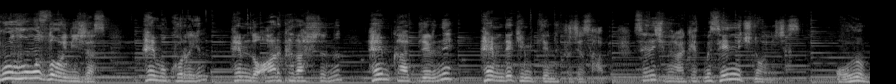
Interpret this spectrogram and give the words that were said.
Ruhumuzla oynayacağız. Hem o Koray'ın hem de o arkadaşlarının hem kalplerini hem de kemiklerini kıracağız abi. Sen hiç merak etme senin için oynayacağız. Oğlum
